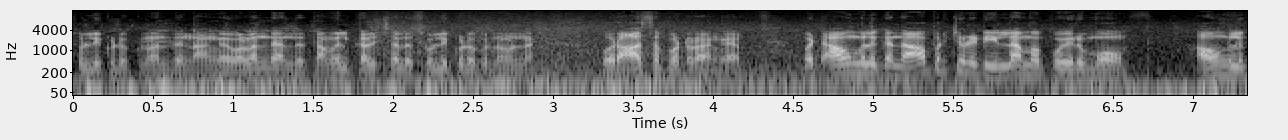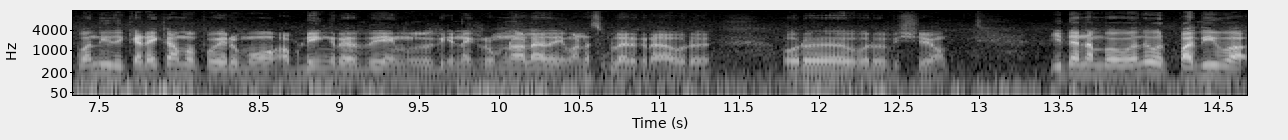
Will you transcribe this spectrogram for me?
சொல்லிக் கொடுக்கணும். அந்த நாங்கள் வளர்ந்த அந்த தமிழ் கல்ச்சரில் சொல்லிக் கொடுக்கணும்னு ஒரு ஆசைப்படுறாங்க. பட் அவங்களுக்கு அந்த ஆப்பர்ச்சுனிட்டி இல்லாமல் போயிருமோ? அவங்களுக்கு வந்து இது கிடைக்காம போயிருமோ? அப்படிங்கிறது எங்களுக்கு எனக்கு ரொம்ப நாளாக மனசுக்குள்ளே இருக்கிற ஒரு ஒரு ஒரு விஷயம். இதை நம்ம வந்து ஒரு பதிவாக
